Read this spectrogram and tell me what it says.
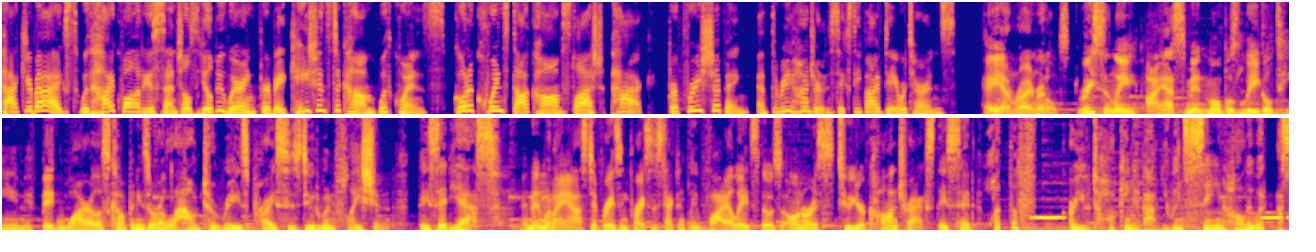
Pack your bags with high-quality essentials you'll be wearing for vacations to come with Quince. Go to quince.com/pack for free shipping and 365-day returns. Hey, I'm Ryan Reynolds. Recently, I asked Mint Mobile's legal team if big wireless companies are allowed to raise prices due to inflation. They said yes. And then when I asked if raising prices technically violates those onerous two-year contracts, they said, "What the f*** are you talking about? You insane Hollywood ass."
